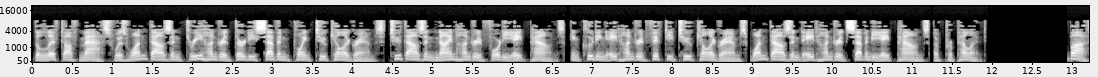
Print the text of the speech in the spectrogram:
The liftoff mass was 1337.2 kilograms, 2948 pounds, including 852 kilograms, 1878 pounds of propellant. Bus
